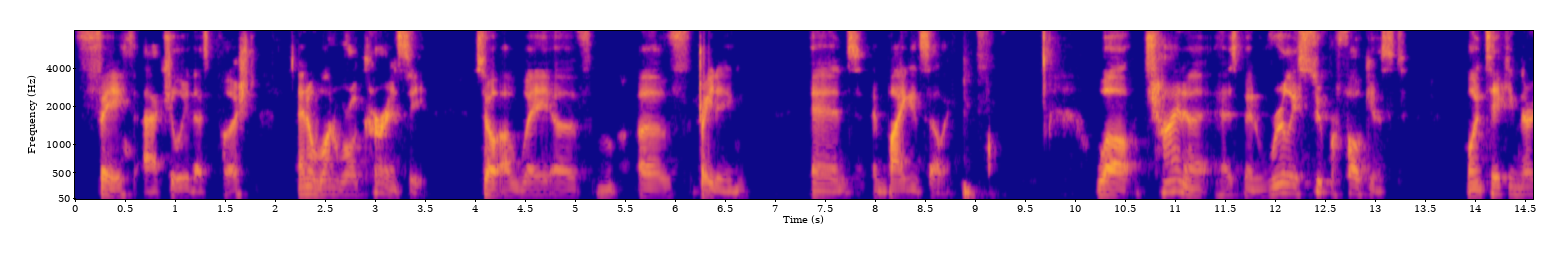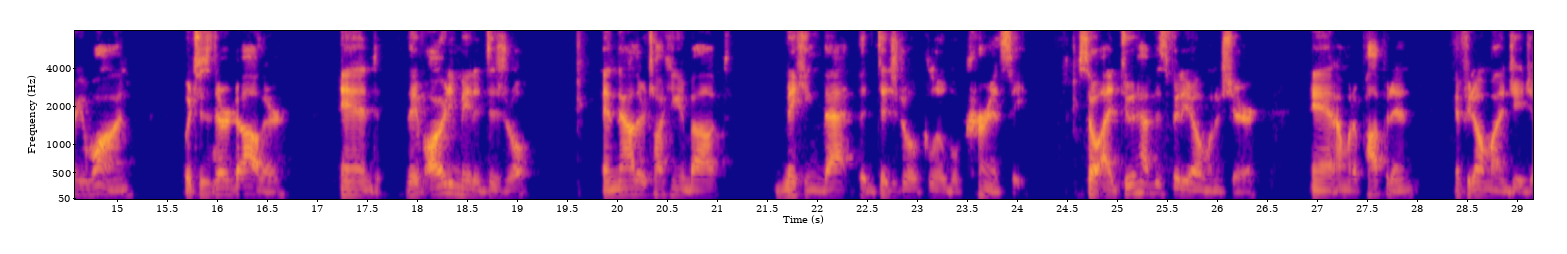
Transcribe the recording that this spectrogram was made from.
faith, actually, that's pushed, and a one world currency. So a way of of trading and and buying and selling. Well, China has been really super focused on taking their yuan, which is their dollar, and they've already made it digital and now they're talking about making that the digital global currency. So i do have this video i want to share and i'm going to pop it in if you don't mind gj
